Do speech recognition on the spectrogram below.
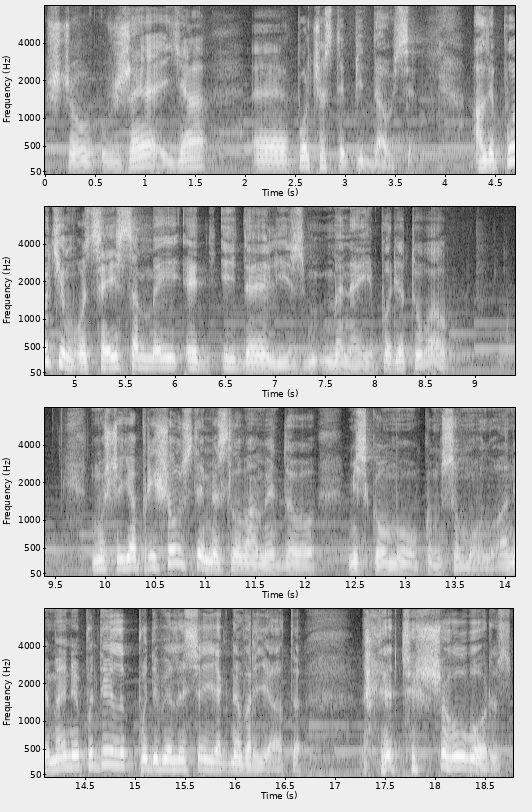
що вже я е, почасти піддався. Але потім оцей самий ідеалізм мене і порятував. Тому що я прийшов з тими словами до міського комсомолу, а на мене подивилися як на вар'ята. Ти що говориш?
